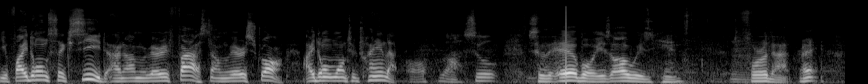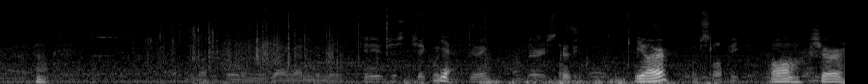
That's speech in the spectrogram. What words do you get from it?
If I don't succeed and I'm very fast, I'm very strong, I don't want to train that. So, so the elbow is always here mm. for that, right? Can you just check what yeah. he's doing? I'm very sloppy. You're? I'm sloppy. Oh, sure.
